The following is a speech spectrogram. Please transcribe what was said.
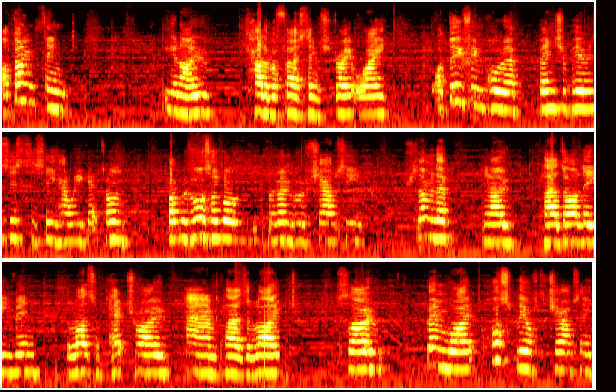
I don't think, you know, caliber first team straight away. I do think probably bench appearances to see how he gets on. But we've also got to remember with Chelsea, some of the, you know, players are leaving, the likes of Pedro and players alike. So, Ben White possibly off to Chelsea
